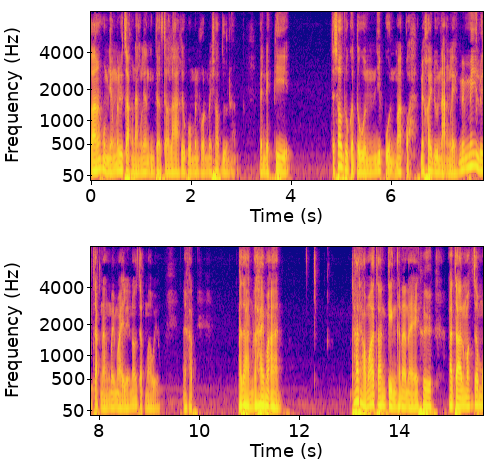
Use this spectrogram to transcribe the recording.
ตอนนั้นผมยังไม่รู้จักหนังเรื่อง Interstellar คือผมเป็นคนไม่ชอบดูหนัง เป็นเด็กที่ จะชอบดูการ์ตูนญี่ปุ่นมากกว่า ไม่ค่อยดูหนังเลย ไม่ไม่รู้จักหนังใหม่ๆเลยนอกจากมาเวลนะครับ อาจารย์ก็ให้มาอ่าน ถ้าถามว่าอาจารย์เก่งขนาดไหน คือ อาจารย์มักจะโม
